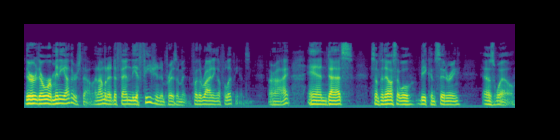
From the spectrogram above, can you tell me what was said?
There, there were many others, though, and I'm going to defend the Ephesian imprisonment for the writing of Philippians. All right? And uh, that's something else that we'll be considering as well.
